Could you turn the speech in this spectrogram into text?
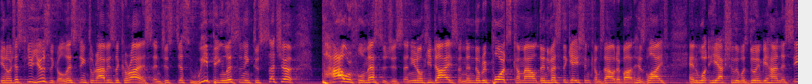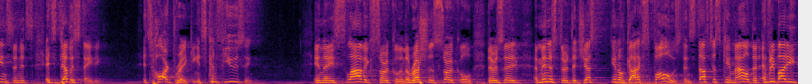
you know just a few years ago listening to ravi zacharias and just just weeping listening to such a powerful messages. And you know he dies and then the reports come out the investigation comes out about his life and what he actually was doing behind the scenes. And it's it's devastating it's heartbreaking, it's confusing. In a Slavic circle, in a Russian circle, there's a, a minister that just, you know, got exposed and stuff just came out that everybody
